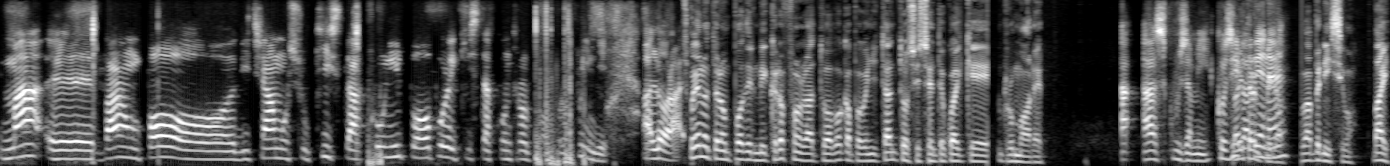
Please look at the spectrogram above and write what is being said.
ma eh, va un po' diciamo su chi sta con il popolo e chi sta contro il popolo. Quindi, allora... Puoi annotare un po' del microfono alla tua bocca perché ogni tanto si sente qualche rumore. Ah, ah, scusami, così vai va tranquillo. bene? Va benissimo, vai.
